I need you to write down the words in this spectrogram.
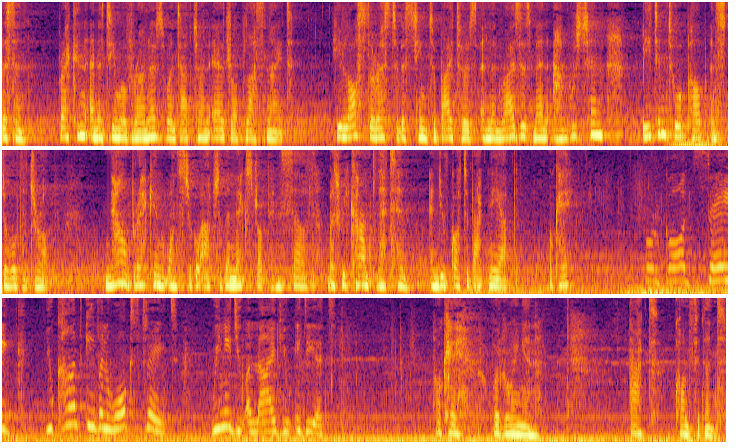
Listen, Brecken and a team of runners went after an airdrop last night. He lost the rest of his team to biters, and then Rais's men ambushed him, beat him to a pulp, and stole the drop. Now Brecken wants to go after the next drop himself, but we can't let him, and you've got to back me up, okay? For God's sake! You can't even walk straight! We need you alive, you idiot! Okay, we're going in. Act confident.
